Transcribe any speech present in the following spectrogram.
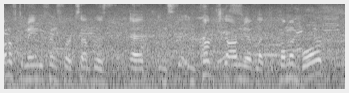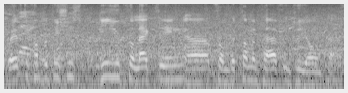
one of the main difference, for example, is uh, in, in Cottage Garden you have like the common board where you have the competitions. Here you collecting uh, from the common path into your own path.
